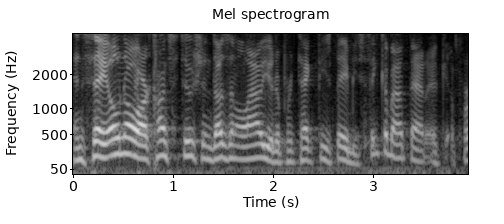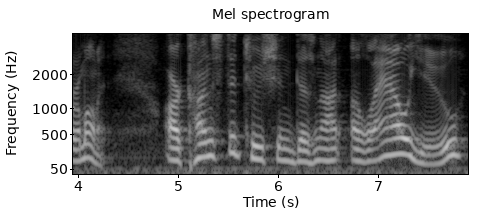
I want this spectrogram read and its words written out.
and say, oh no, our Constitution doesn't allow you to protect these babies. Think about that uh, for a moment. Our Constitution does not allow you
